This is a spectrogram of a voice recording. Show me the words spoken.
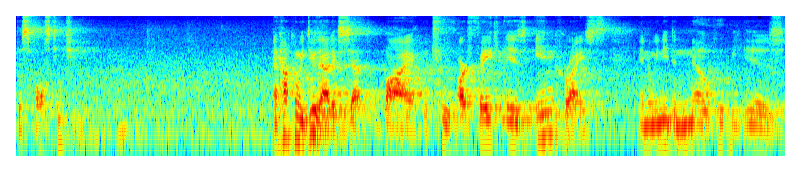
this false teaching. And how can we do that except by the truth? Our faith is in Christ, and we need to know who He is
